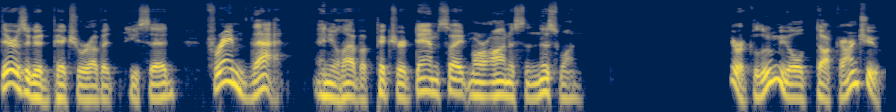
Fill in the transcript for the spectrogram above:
There's a good picture of it, he said. Frame that, and you'll have a picture damn sight more honest than this one. You're a gloomy old duck, aren't you?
